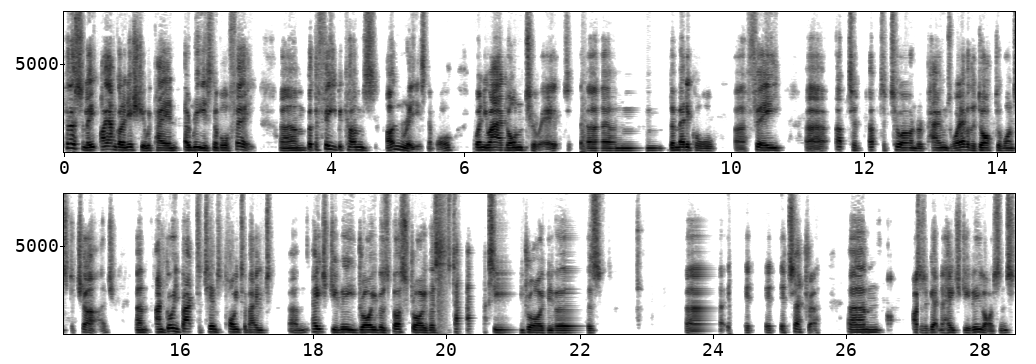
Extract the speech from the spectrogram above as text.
Personally, I haven't got an issue with paying a reasonable fee, um, but the fee becomes unreasonable when you add on to it um, the medical uh, fee uh, up to up to 200 pounds, whatever the doctor wants to charge. Um, and going back to Tim's point about um, HGV drivers, bus drivers, taxi drivers, uh, etc. Um, I was getting a HGV license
